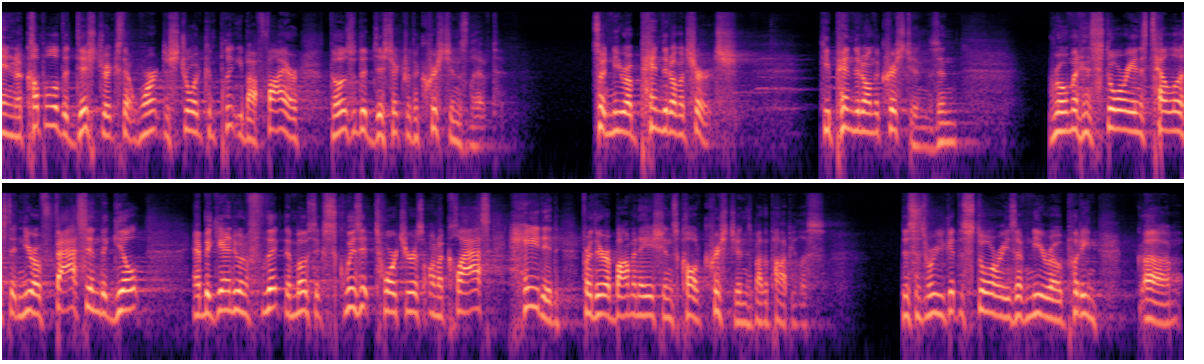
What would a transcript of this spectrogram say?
And in a couple of the districts that weren't destroyed completely by fire, those were the districts where the Christians lived. So Nero pinned it on the church. He pinned it on the Christians. And Roman historians tell us that Nero fastened the guilt and began to inflict the most exquisite tortures on a class hated for their abominations called Christians by the populace. This is where you get the stories of Nero putting uh,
